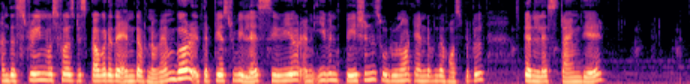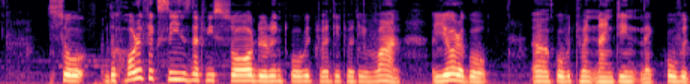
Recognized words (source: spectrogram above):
And the strain was first discovered at the end of November. It appears to be less severe, and even patients who do not end up in the hospital spend less time there. So, the horrific scenes that we saw during COVID 2021 a year ago, uh, COVID 19, like COVID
